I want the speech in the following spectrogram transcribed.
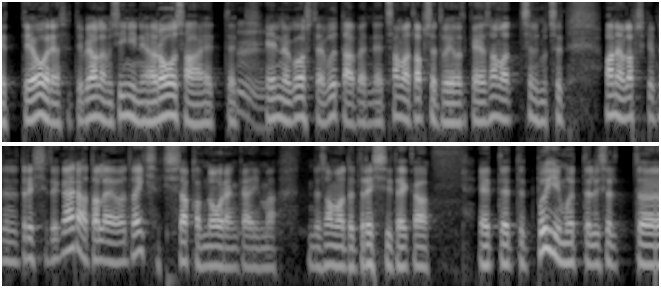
et teoorias, et ei pea olema sinine ja roosa, et, et Hmm. eelnõu koostaja võtab, et needsamad lapsed võivad käia samad, selles mõttes, et vanem laps käib nende dressidega ära, talle jäävad väikseks, siis hakkab noorem käima nende samade dressidega. Et, et, et põhimõtteliselt äh,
